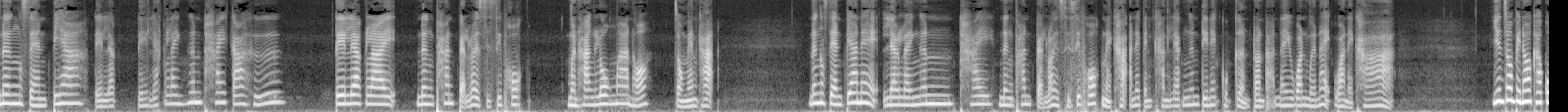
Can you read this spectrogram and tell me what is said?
หนึ่งแสนเปียเดลักเดลักไลเงินไทยกาหือเดลักไลหนึ่งพันแปดร้อยสี่สิบหกเหมือนหางลงมาเนาะจงแม่นค่ะหนึ่งแสนเปียแน่แลกรายเงินไทยหนึ่งพันแปดร้อยสี่สิบหกเนี่ยค่ะ อันนี้เป็นคันแลกเงินที่ในกูเกินตอนตะในวันเมื่อไหนวันไหนค่ะ ยินจมพี่น้องค่ะกู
